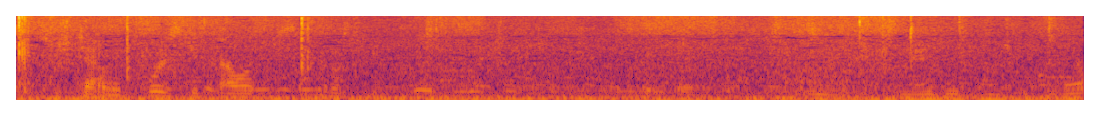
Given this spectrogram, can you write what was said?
Слушайте, а вы польских кого-то Всё,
